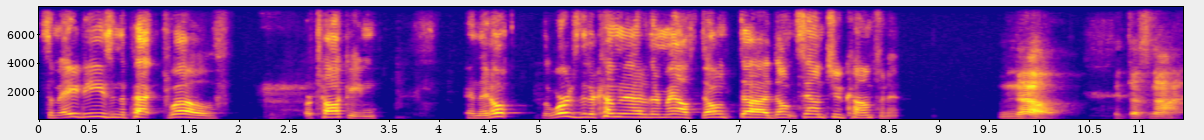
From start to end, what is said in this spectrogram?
some ads in the Pac-12 are talking, and they don't. The words that are coming out of their mouth don't uh, don't sound too confident. No, it does not.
